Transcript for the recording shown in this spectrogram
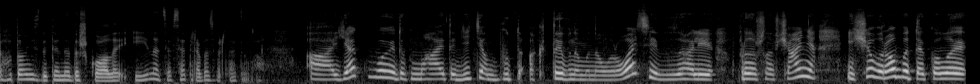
готовність дитини до школи, і на це все треба звертати увагу. А як ви допомагаєте дітям бути активними на уроці, взагалі впродовж навчання? І що ви робите, коли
